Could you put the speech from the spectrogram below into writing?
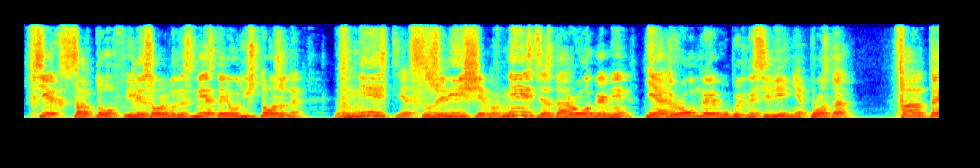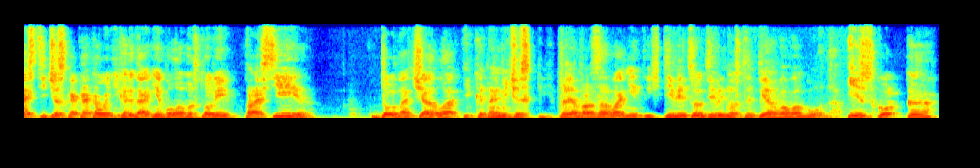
всех сортов или сорваны с места или уничтожены вместе с жилищем, вместе с дорогами и огромная убыль населения. Просто фантастическая, какого никогда не было в истории России, до начала экономических преобразований 1991 года. И сколько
